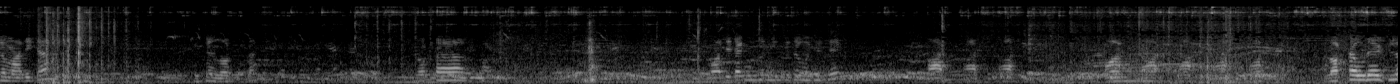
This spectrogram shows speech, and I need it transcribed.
হচ্ছে মাদিটা। হচ্ছে নটটা। নটটা মাদিটা কিন্তু বসেছে। উড়ে উঠল।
